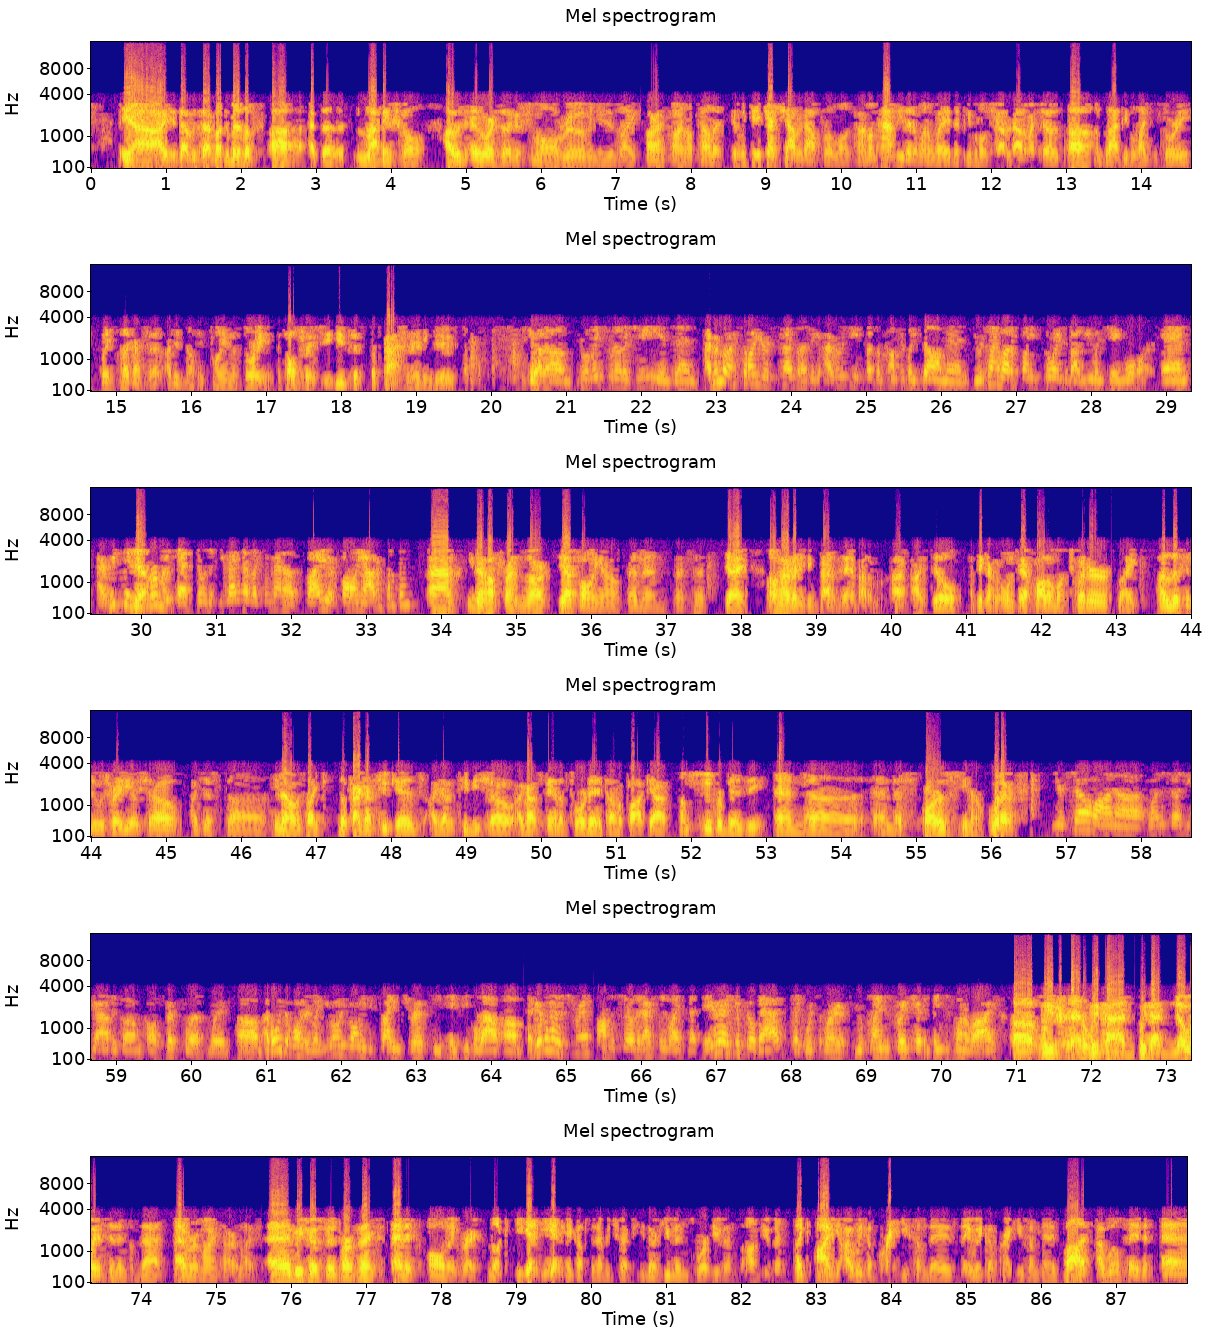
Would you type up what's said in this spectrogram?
Yeah, I that was that must have been at the uh at the Laughing Skull. I was it was like a small room, and you're just like, all right, fine, I'll tell it. It, it got shouted out for a long time. I'm happy that it went away, that people don't shout it out of my shows. Uh, I'm glad people like the story. But like I said, I did nothing funny in the story. It's all Tracy. He's just a fascinating dude. But um, you relate to other comedians, and I remember I saw your special. I think I remember seeing special "Comfortably Dumb," and you were telling a lot of funny stories about you and Jay Mohr. And I recently Yeah. rumors that there was a, you guys had like some kind of fight or falling out or something. Ah, you know how friends are. Yeah, falling out, and then that's it. Yeah, I don't have anything bad to say about him. I, I still, I think I, want to say I follow him on Twitter. Like, I listen to his radio show. I just, uh, you know, it's like, look, I got two kids. I got a TV show. I got stand-up tour dates. I have a podcast. I'm super busy, and uh, and as far as you know, whatever. Your show on uh, one of the shows you have is um, called Trip Flip. With um, I've always wondered, like you always go on these exciting trips and you take people out. Um, have you ever had a trip on the show that actually like that? Have you ever had a trip go bad, like where, where you were planning this great trip and things just went awry? Uh, we've we've had we've had no incident of that ever in my entire life. Every trip's been perfect, and it's all been great. Look, you get you get hiccups in every trip. They're humans. We're humans. I'm human. Like I I wake up cranky some days. They wake up cranky some days. But I will say that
